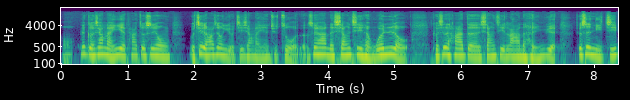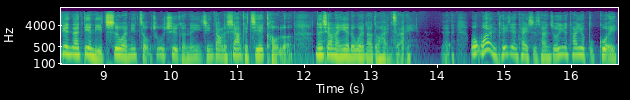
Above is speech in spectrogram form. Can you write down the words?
哦，那个香兰叶它就是用，我记得它是用有机香兰叶去做的，所以它的香气很温柔，可是它的香气拉得很远，就是你即便在店里吃完，你走出去可能已经到了下个街口了，那香兰叶的味道都还在。对我我很推荐泰式餐桌，因为它又不贵，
